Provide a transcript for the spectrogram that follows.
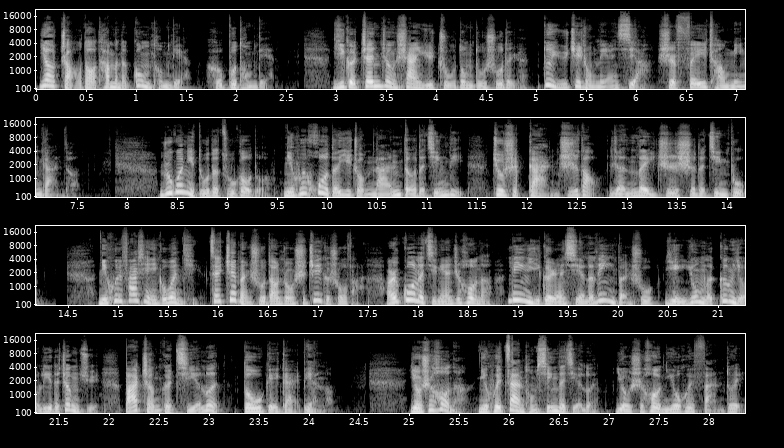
要找到他们的共同点和不同点。一个真正善于主动读书的人，对于这种联系啊是非常敏感的。如果你读的足够多，你会获得一种难得的经历，就是感知到人类知识的进步。你会发现一个问题，在这本书当中是这个说法，而过了几年之后呢，另一个人写了另一本书，引用了更有力的证据，把整个结论都给改变了。有时候呢，你会赞同新的结论，有时候你又会反对，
